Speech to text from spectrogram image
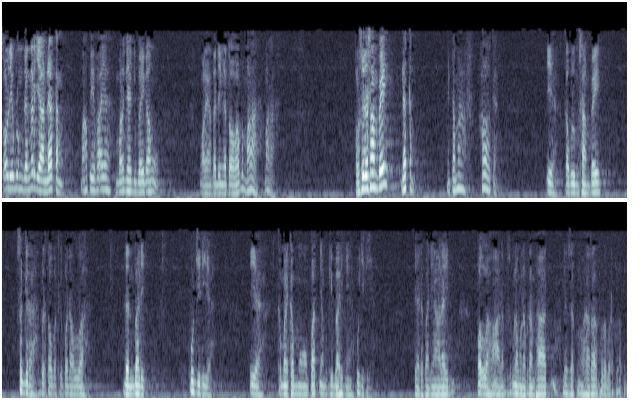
kalau dia belum dengar jangan datang. Maaf ya Pak ya, kemarin lagi baik kamu. Malah yang tadi nggak tahu apa-apa malah marah. Kalau sudah sampai, datang. Minta maaf, halalkan. Iya, kalau belum sampai, segera bertobat kepada Allah dan balik. Puji dia. Iya, Kembali kamu mengumpat yang gibahinya, puji dia di hadapan yang lain. Wallahu a'lam. Mudah-mudahan bermanfaat. Jazakumullahu khairan. Barakallahu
